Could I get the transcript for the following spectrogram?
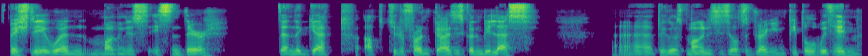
especially when Magnus isn't there, then the gap up to the front guys is going to be less uh, because Magnus is also dragging people with him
